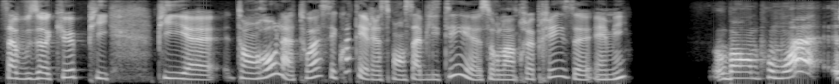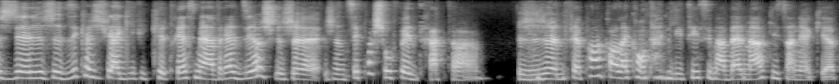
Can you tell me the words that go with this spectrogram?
ça vous occupe. Puis, puis ton rôle à toi, c'est quoi tes responsabilités sur l'entreprise, Amy? Bon, pour moi, je, dis que je suis agricultrice, mais à vrai dire, je, ne sais pas chauffer le tracteur. Je, ne fais pas encore la comptabilité, c'est ma belle-mère qui s'en occupe.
